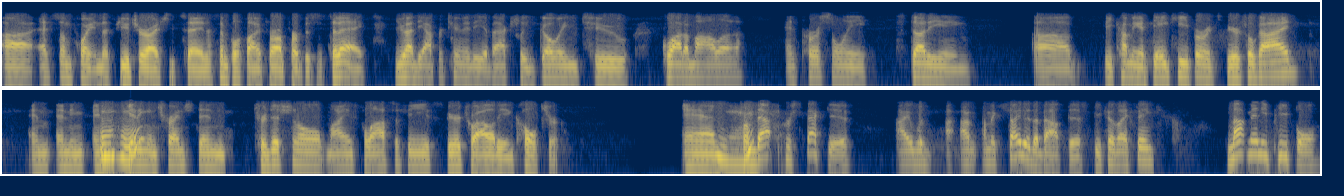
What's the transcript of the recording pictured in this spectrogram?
uh, at some point in the future, I should say, to simplify for our purposes today, you had the opportunity of actually going to Guatemala and personally studying, uh, becoming a daykeeper and spiritual guide, and and, and Mhm. getting entrenched in traditional Mayan philosophies, spirituality, and culture. And Yes. from that perspective, I would I'm, I'm excited about this because I think not many people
